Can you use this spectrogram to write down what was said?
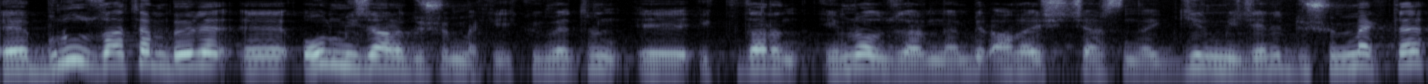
E, bunu zaten böyle e, olmayacağını düşünmek, hükümetin, e, iktidarın İmralı üzerinden bir arayış içerisinde girmeyeceğini düşünmek de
